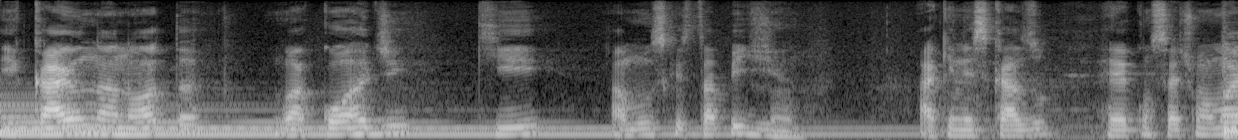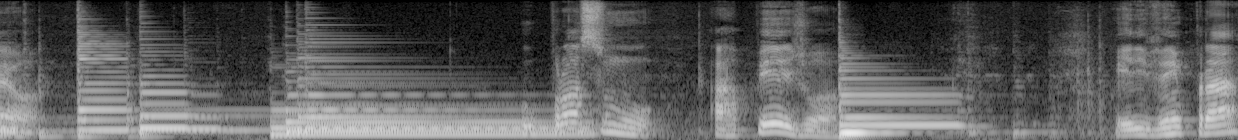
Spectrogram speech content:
e caio na nota, no acorde que a música está pedindo. Aqui nesse caso, Ré com sétima maior. O próximo arpejo, ó, ele vem para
